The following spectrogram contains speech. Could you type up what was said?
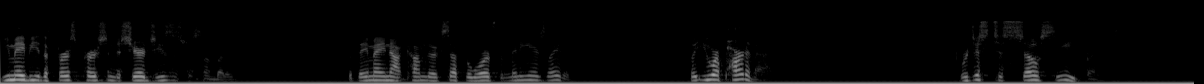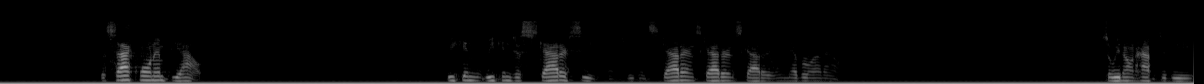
You may be the first person to share Jesus with somebody, but they may not come to accept the Lord for many years later. But you are part of that. We're just to sow seed, friends. The sack won't empty out. We can we can just scatter seed, friends. We can scatter and scatter and scatter, and we never run out so we don't have to be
